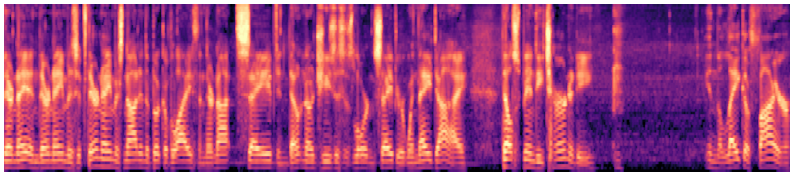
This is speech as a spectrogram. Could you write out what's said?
their name and their name is if their name is not in the book of life and they're not saved and don't know Jesus as Lord and Savior when they die they'll spend eternity in the lake of fire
